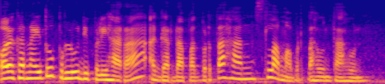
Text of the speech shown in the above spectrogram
Oleh karena itu perlu dipelihara agar dapat bertahan selama bertahun-tahun.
